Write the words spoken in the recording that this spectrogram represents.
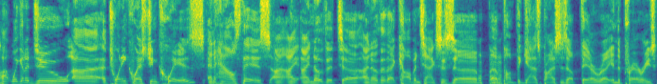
Uh, we're going to do uh, a 20 question quiz. And how's this? I, I, I know that uh, I know that that carbon tax has pumped the gas prices up there in the prairies.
